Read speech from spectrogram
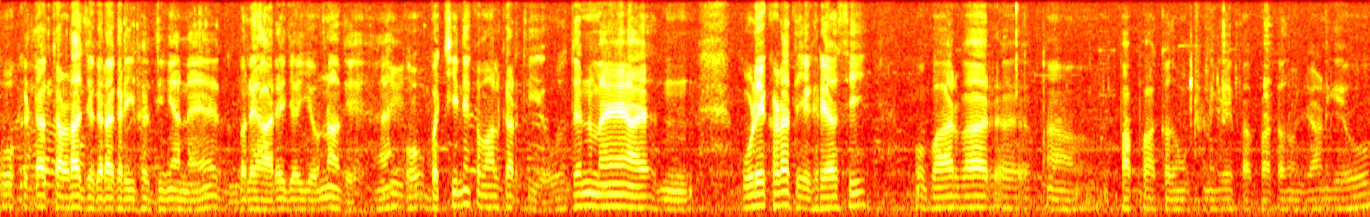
ਉਹ ਕਿੱਡਾ ਕਰੜਾ ਜਗਰਾ ਕਰੀ ਫਿਰਦੀਆਂ ਨੇ ਬਲਿਹਾਰੇ ਜਾਈਏ ਉਹਨਾਂ ਦੇ ਹੈ। ਉਹ ਬੱਚੀ ਨੇ ਕਮਾਲ ਕਰਤੀ ਹੈ। ਉਸ ਦਿਨ ਮੈਂ ਆਇਆ, ਕੋਲੇ ਖੜਾ ਦੇਖ ਰਿਹਾ ਸੀ। ਉਹ ਬਾਰ-ਬਾਰ ਪਾਪਾ ਕਦੋਂ ਉੱਠਣਗੇ ਪਾਪਾ ਕਦੋਂ ਜਾਣਗੇ ਉਹ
